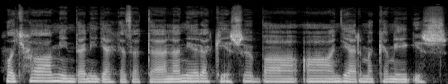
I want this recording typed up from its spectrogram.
hogyha minden igyekezete ellenére később a, a gyermeke mégis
